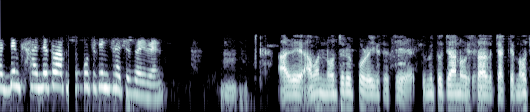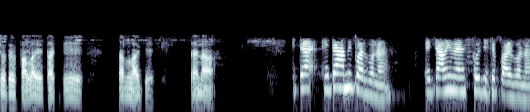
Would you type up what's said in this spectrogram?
একদিন খাইলে তো আপনি প্রতিদিন খাইতে চাইবেন। আরে আমার নজরে পড়ে গেছে যে তুমি তো জানো স্যার যাকে নজরে ফালায় তাকে তার লাগে তাই না? এটা এটা আমি পারব না। এটা আমি ম্যানেজ করে দিতে পারব না।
